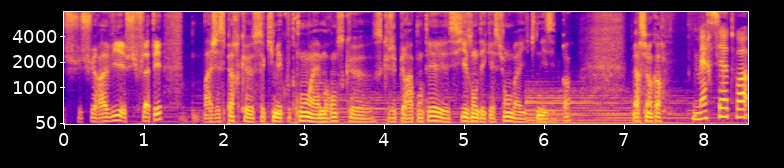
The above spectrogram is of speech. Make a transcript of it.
je, suis ravi et je suis flatté. Bah, J'espère que ceux qui m'écouteront aimeront ce que, ce que j'ai pu raconter. Et s'ils ont des questions, bah, qu'ils n'hésitent pas. Merci encore. Merci à toi.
